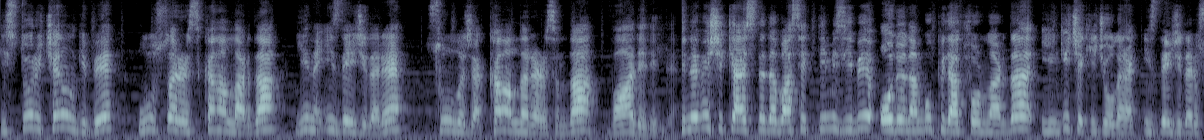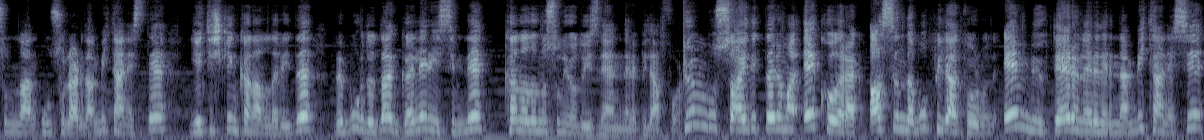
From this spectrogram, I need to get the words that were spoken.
History Channel gibi uluslararası kanallarda yine izleyicilere sunulacak kanallar arasında vaat edildi. Cine 5 hikayesinde de bahsettiğimiz gibi o dönem bu platformlarda ilgi çekici olarak izleyicilere sunulan unsurlardan bir tanesi de yetişkin kanallarıydı ve burada da Galeri isimli kanalını sunuyordu izleyenlere platform. Tüm bu saydıklarıma ek olarak aslında bu platformun en büyük değer önerilerinden bir tanesi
